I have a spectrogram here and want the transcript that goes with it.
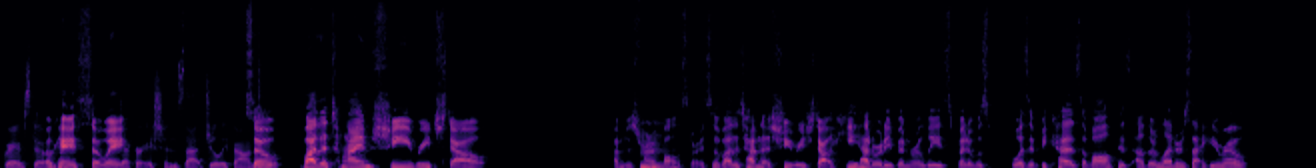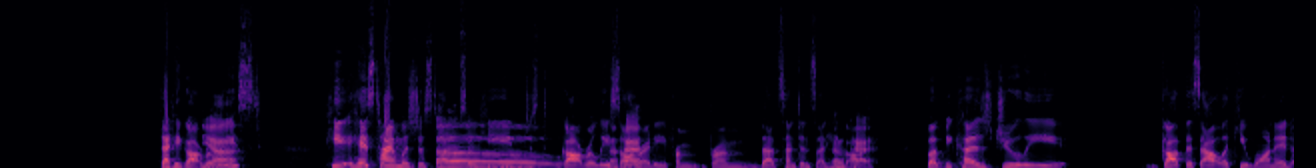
gravestone Okay, so wait. decorations that Julie found. So by the time she reached out, I'm just trying Mhm. to follow the story. So by the time that she reached out, he had already been released, but it was was it because of all of his other letters that he wrote? that he got Yeah. released. He his time was just up, so he Oh, just got released okay. already from from that sentence that he got. But because Julie got this out like he wanted,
